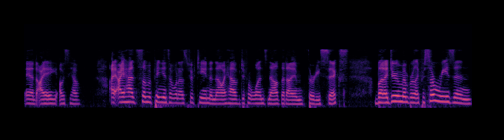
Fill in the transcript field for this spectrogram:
and I obviously have, I, I had some opinions of when I was 15, and now I have different ones now that I'm 36. But I do remember, like, for some reason,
